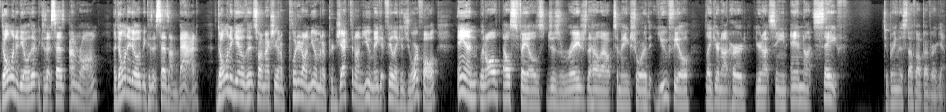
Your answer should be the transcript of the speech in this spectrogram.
don't want to deal with it because it says I'm wrong. I don't want to deal with it because it says I'm bad. Don't want to deal with it, so I'm actually going to put it on you. I'm going to project it on you, make it feel like it's your fault. And when all else fails, just rage the hell out to make sure that you feel like you're not heard, you're not seen, and not safe to bring this stuff up ever again.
